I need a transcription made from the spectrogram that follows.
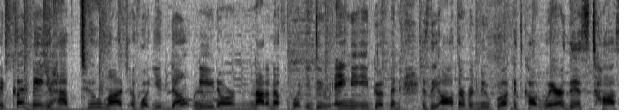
it could be you have too much of what you don't need or not enough of what you do. Amy E. Goodman is the author of a new book. It's called Wear This, Toss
